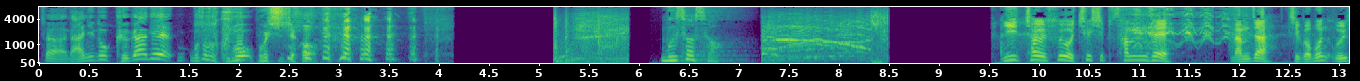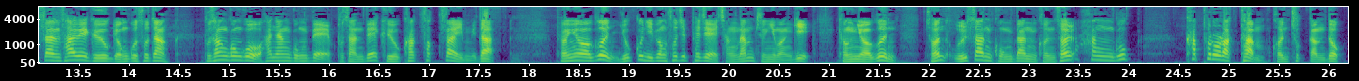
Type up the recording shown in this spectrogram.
자, 난이도 극악의 무소속 후보 보시죠. 무소속, 이철수 73세 남자 직업은 울산 사회교육연구소장 부산공고 한양공대 부산대 교육학 석사입니다. 병역은 육군 입영 소집 해제 장남 중임환기 경력은 전 울산공단 건설 한국 카프로락탐 건축감독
